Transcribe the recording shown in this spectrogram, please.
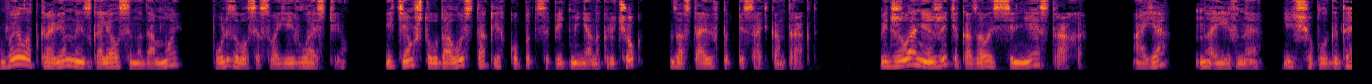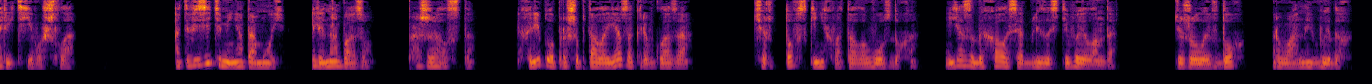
Вейл откровенно изгалялся надо мной, пользовался своей властью и тем, что удалось так легко подцепить меня на крючок, заставив подписать контракт. Ведь желание жить оказалось сильнее страха, а я, наивная, еще благодарить его шла. «Отвезите меня домой или на базу, пожалуйста», — хрипло прошептала я, закрыв глаза. Чертовски не хватало воздуха, я задыхалась от близости Вейланда. Тяжелый вдох, Рваный выдох.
